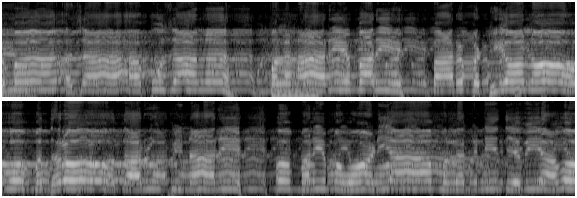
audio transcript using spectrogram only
બીજમાં અજા પૂજાન મલનારી મારી બાર બઢિયોનો ઓ મધરો દારૂ પીનારી, ઓ મારી મવોડિયા મલગની દેવી આવો.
